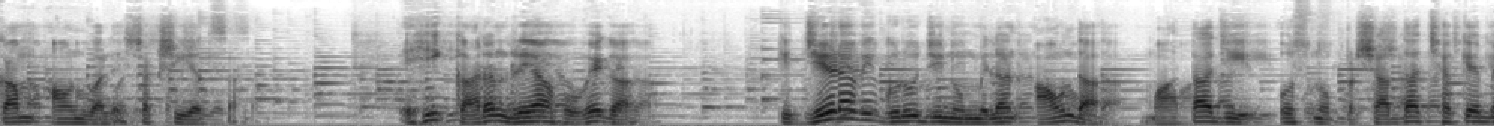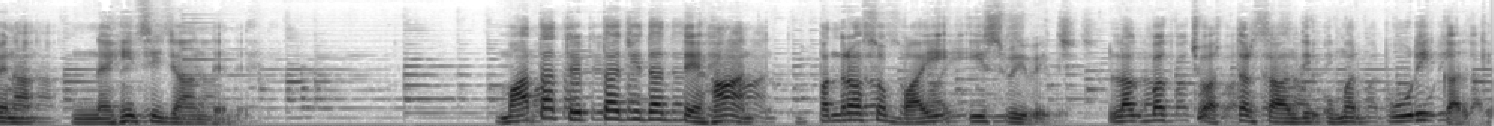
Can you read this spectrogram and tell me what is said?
ਕੰਮ ਆਉਣ ਵਾਲੇ ਸ਼ਖਸੀਅਤ ਸਨ। ਇਹੀ ਕਾਰਨ ਰਿਹਾ ਹੋਵੇਗਾ ਕਿ ਜਿਹੜਾ ਵੀ ਗੁਰੂ ਜੀ ਨੂੰ ਮਿਲਣ ਆਉਂਦਾ, ਮਾਤਾ ਜੀ ਉਸ ਨੂੰ ਪ੍ਰਸ਼ਾਦਾ ਛਕੇ ਬਿਨਾ ਨਹੀਂ ਸੀ ਜਾਣ ਦਿੰਦੇ। ਮਾਤਾ ਤ੍ਰਿਪਤਾ ਜੀ ਦਾ ਦੇਹਾਂਤ 1522 ਈਸਵੀ ਵਿੱਚ ਲਗਭਗ 74 ਸਾਲ ਦੀ ਉਮਰ ਪੂਰੀ ਕਰਕੇ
